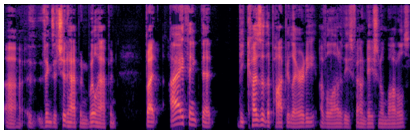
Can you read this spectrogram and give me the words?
uh, things that should happen will happen. But I think that because of the popularity of a lot of these foundational models,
